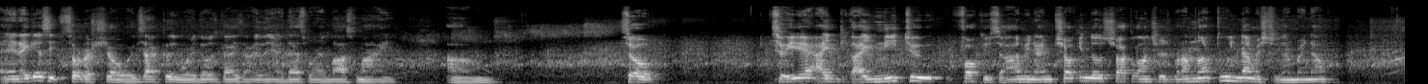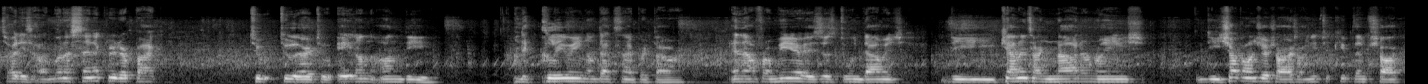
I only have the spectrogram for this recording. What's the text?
And I guess it sort of show exactly where those guys are there. That's where I lost mine. Um, so, so yeah, I I need to focus. I mean, I'm chucking those shock launchers, but I'm not doing damage to them right now. So I decided I'm gonna send a critter pack to to there to aid on on the the clearing of that sniper tower. And now from here it's just doing damage the cannons are not in range. The shock launchers are, so I need to keep them shocked.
